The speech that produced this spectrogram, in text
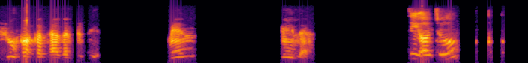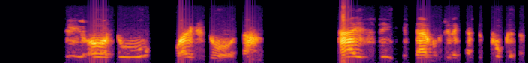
شو فقط هذا الجزيء من إلى CO2 CO2 و H2O نعم هاي ال C ال carboxylic acid فقدت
